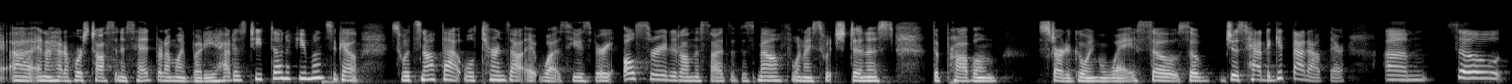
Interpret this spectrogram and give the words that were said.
uh, and I had a horse toss in his head, but I'm like, buddy, he had his teeth done a few months ago. So it's not that. Well, turns out it was. He was very ulcerated on the sides of his mouth. When I switched dentist, the problem started going away. So, so just had to get that out there. Um, so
